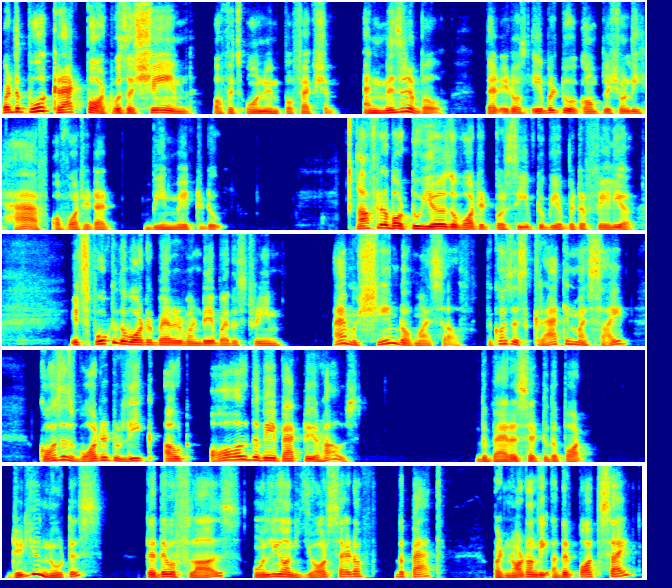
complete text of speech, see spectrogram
But the poor crackpot was ashamed of its own imperfection and miserable that it was able to accomplish only half of what it had been made to do. After about two years of what it perceived to be a bitter failure, it spoke to the water bearer one day by the stream I am ashamed of myself because this crack in my side causes water to leak out all the way back to your house. The bearer said to the pot, Did you notice that there were flowers only on your side of the path, but not on the other pot's side?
